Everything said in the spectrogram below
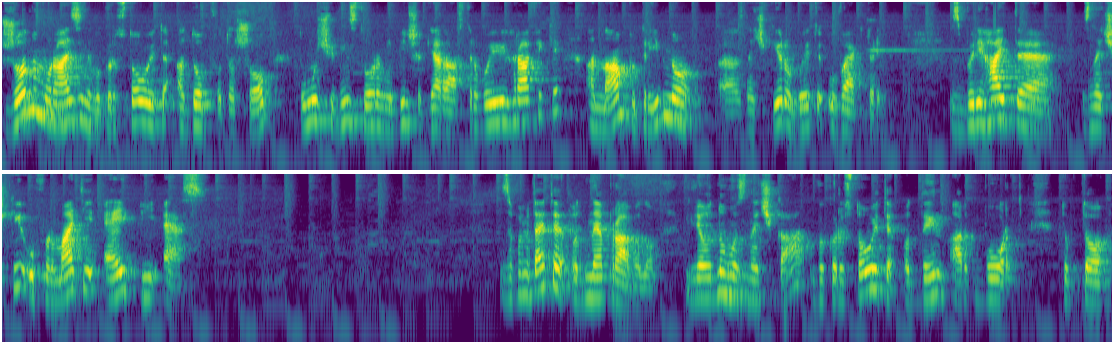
В жодному разі не використовуйте Adobe Photoshop, тому що він створений більше для растрової графіки, а нам потрібно е, значки робити у векторі. Зберігайте значки у форматі APS. Запам'ятайте одне правило: для одного значка використовуйте один артборд. Тобто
